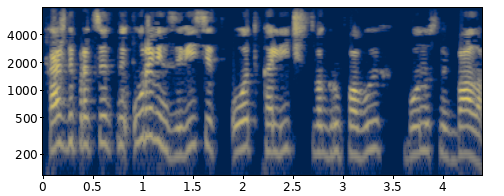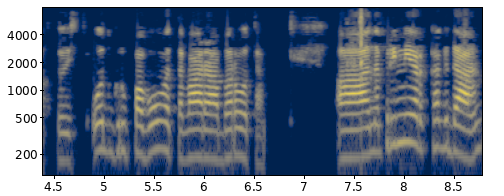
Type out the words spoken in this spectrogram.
Каждый процентный уровень зависит от количества групповых бонусных баллов, то есть от группового товарооборота. А, например, когда э,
